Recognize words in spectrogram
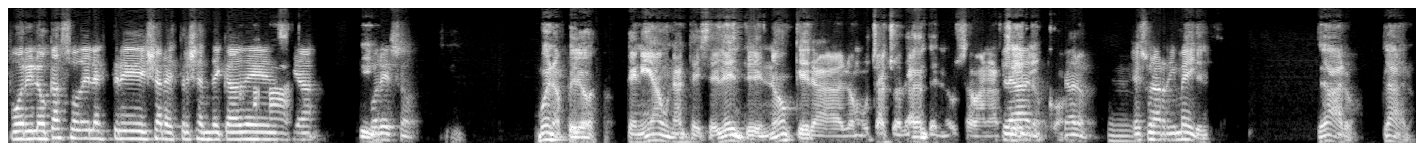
por el ocaso de la estrella, la estrella en decadencia, por eso. Bueno, pero tenía un antecedente, ¿no? Que era los muchachos de antes no usaban arsénico. Claro, claro. Es una remake. Claro, claro.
